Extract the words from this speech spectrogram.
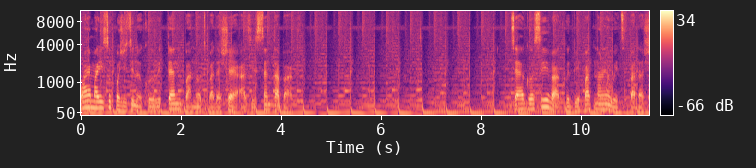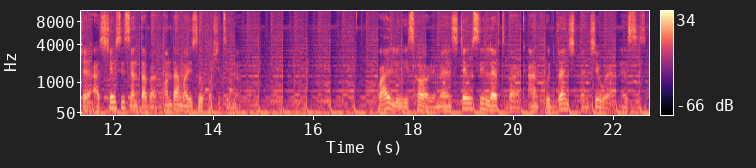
While Mauricio Pochettino could return Benoit Badiashile as his centre-back, Thiago Silva could be partnering with Badiashile as Chelsea centre-back under Mauricio Pochettino. While Lewis Hall remains Chelsea left-back and could bench Ben Chilwell next season.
